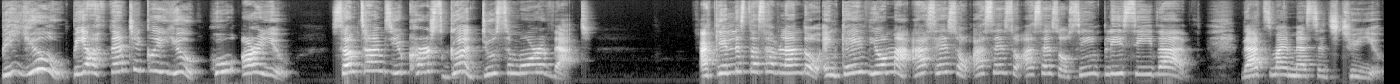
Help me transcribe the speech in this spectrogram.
Be you. Be authentically you. Who are you? Sometimes you curse good. Do some more of that. ¿A quién le estás hablando? ¿En qué idioma? Haz eso, haz eso, haz eso. Simplicidad. That's my message to you.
